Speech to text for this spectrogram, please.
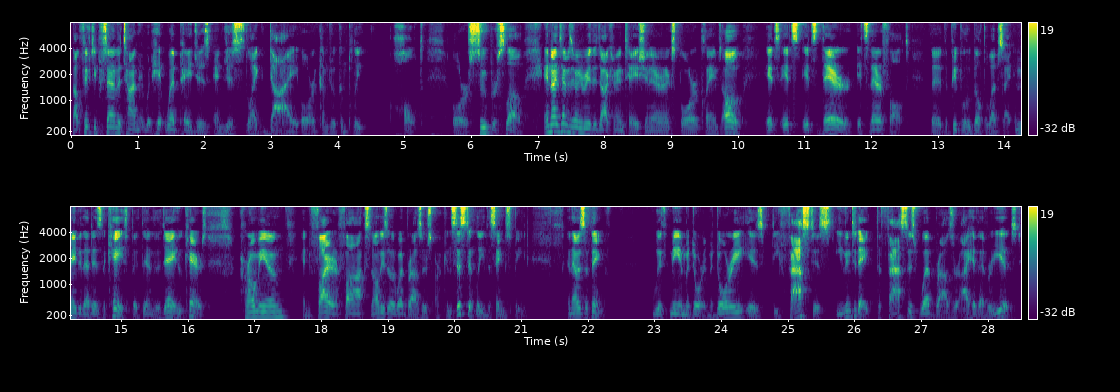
about 50% of the time, it would hit web pages and just like die or come to a complete halt or super slow. And nine times when you read the documentation, Internet Explorer claims, oh, it's it's it's their it's their fault the, the people who built the website. And maybe that is the case, but at the end of the day, who cares? Chromium and Firefox and all these other web browsers are consistently the same speed. And that was the thing with me and Midori. Midori is the fastest, even to date, the fastest web browser I have ever used.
